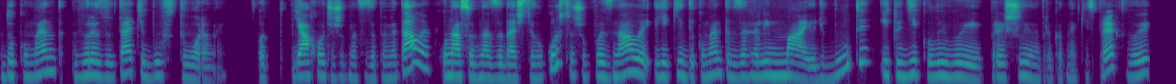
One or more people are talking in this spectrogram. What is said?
документ в результаті був створений. От я хочу, щоб ми це запам'ятали. У нас одна з задач цього курсу, щоб ви знали, які документи взагалі мають бути. І тоді, коли ви прийшли, наприклад, на якийсь проект, ви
